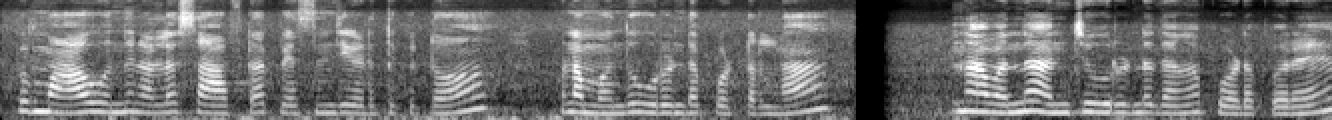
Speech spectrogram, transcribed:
இப்போ மாவு வந்து நல்லா சாஃப்டாக பிசைஞ்சு எடுத்துக்கிட்டோம். இப்போ நம்ம வந்து உருண்டை போட்டுடலாம். நான் வந்து அஞ்சு உருண்டை தாங்க போட போகிறேன்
